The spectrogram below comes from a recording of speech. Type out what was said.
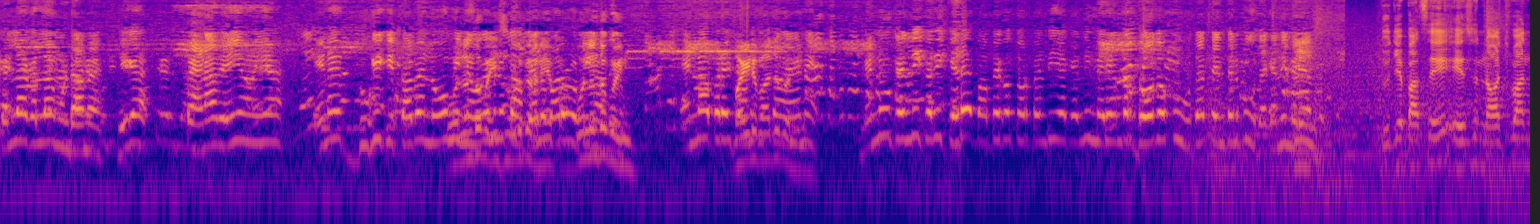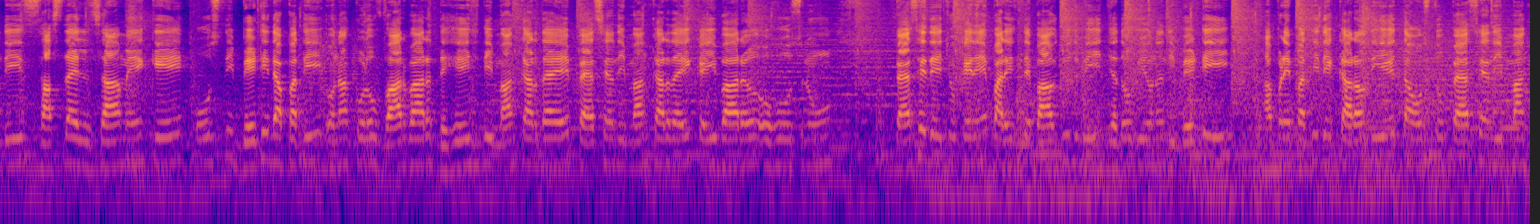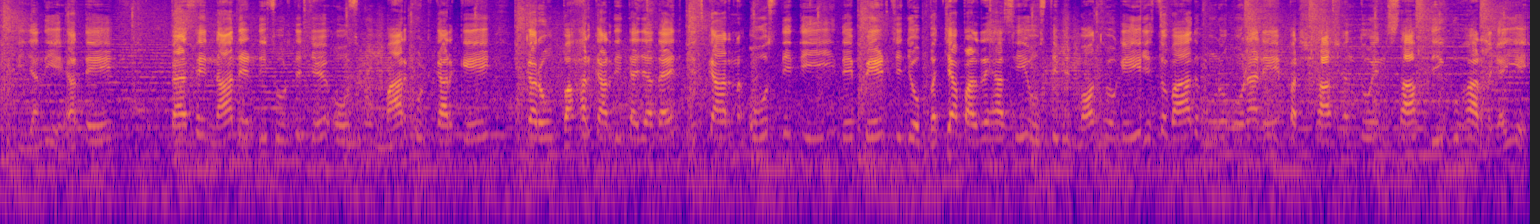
ਕੱਲਾ ਕੱਲਾ ਮੁੰਡਾ ਮੈਂ ਠੀਕ ਹੈ? ਭੈਣਾਂ ਵਿਆਹੀਆਂ ਹੋਈਆਂ ਇਹਨੇ ਦੁਖੀ ਕੀਤਾ ਵੇ 9 ਮਹੀਨੇ ਹੋ ਗਏ ਮੈਨੂੰ ਢਾਬੇ ਤੋਂ ਬਾਹਰੋਂ ਰੋਟੀ ਬੋਲਣ ਤੋਂ ਕੋਈ ਖਾਂਦੇ। ਇੰਨਾ ਪਰੇਸ਼ਾਨ ਕੀਤਾ ਕੋਈ ਇਹਨੇ। ਮੈਨੂੰ ਕਹਿੰਦੀ ਕਦੀ ਕਿਹੜੇ ਬਾਬੇ ਕੋਲ ਤੁਰ ਪੈਂਦੀ ਹੈ? ਕਹਿੰਦੀ ਮੇਰੇ ਅੰਦਰ ਦੋ ਦੋ ਭੂਤ ਹੈ ਤਿੰਨ ਤਿੰਨ ਭੂਤ ਹੈ ਕਹਿੰਦੀ ਮੇਰੇ ਅੰਦਰ। ਦੂਜੇ ਪਾਸੇ ਇਸ ਨੌਜਵਾਨ ਦੀ ਸੱਸ ਦਾ ਇਲਜ਼ਾਮ ਹੈ ਕਿ ਉਸ ਦੀ ਬੇਟੀ ਦਾ ਪਤੀ ਉਹਨਾਂ ਕੋਲੋਂ ਵਾਰ-ਵਾਰ ਦਹੇਜ ਦੀ ਮੰਗ ਕਰਦਾ ਹੈ ਪੈਸਿਆਂ ਦੀ ਮੰਗ ਕਰਦਾ ਹੈ। ਕਈ ਵਾਰ ਉਹ ਉਸ ਨੂੰ ਪੈਸੇ ਦੇ ਚੁੱਕੇ ਨੇ, ਪਰ ਇਸ ਦੇ ਬਾਵਜੂਦ ਵੀ ਜਦੋਂ ਵੀ ਉਹਨਾਂ ਦੀ ਬੇਟੀ ਆਪਣੇ ਪਤੀ ਦੇ ਘਰ ਆਉਂਦੀ ਹੈ ਤਾਂ ਉਸ ਤੋਂ ਪੈਸਿਆਂ ਦੀ ਮੰਗ ਕੀਤੀ ਜਾਂਦੀ ਹੈ ਅਤੇ ਪੈਸੇ ਨਾ ਦੇਣ ਦੀ ਸੂਰਤ 'ਚ ਉਸ ਨੂੰ ਮਾਰ-ਕੁੱਟ ਕਰਕੇ ਘਰੋਂ ਬਾਹਰ ਕਰ ਦਿੱਤਾ ਜਾਂਦਾ ਹੈ ਜਿਸ ਕਾਰਨ ਉਸ ਦੀ ਧੀ ਦੇ ਪੇਟ 'ਚ ਜੋ ਬੱਚਾ ਪਲ ਰਿਹਾ ਸੀ, ਉਸ ਦੀ ਵੀ ਮੌਤ ਹੋ ਗਈ। ਜਿਸ ਤੋਂ ਬਾਅਦ ਹੁਣ ਉਹਨਾਂ ਨੇ ਪ੍ਰਸ਼ਾਸਨ ਤੋਂ ਇਨਸਾਫ ਦੀ ਗੁਹਾਰ ਲਗਾਈ ਹੈ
